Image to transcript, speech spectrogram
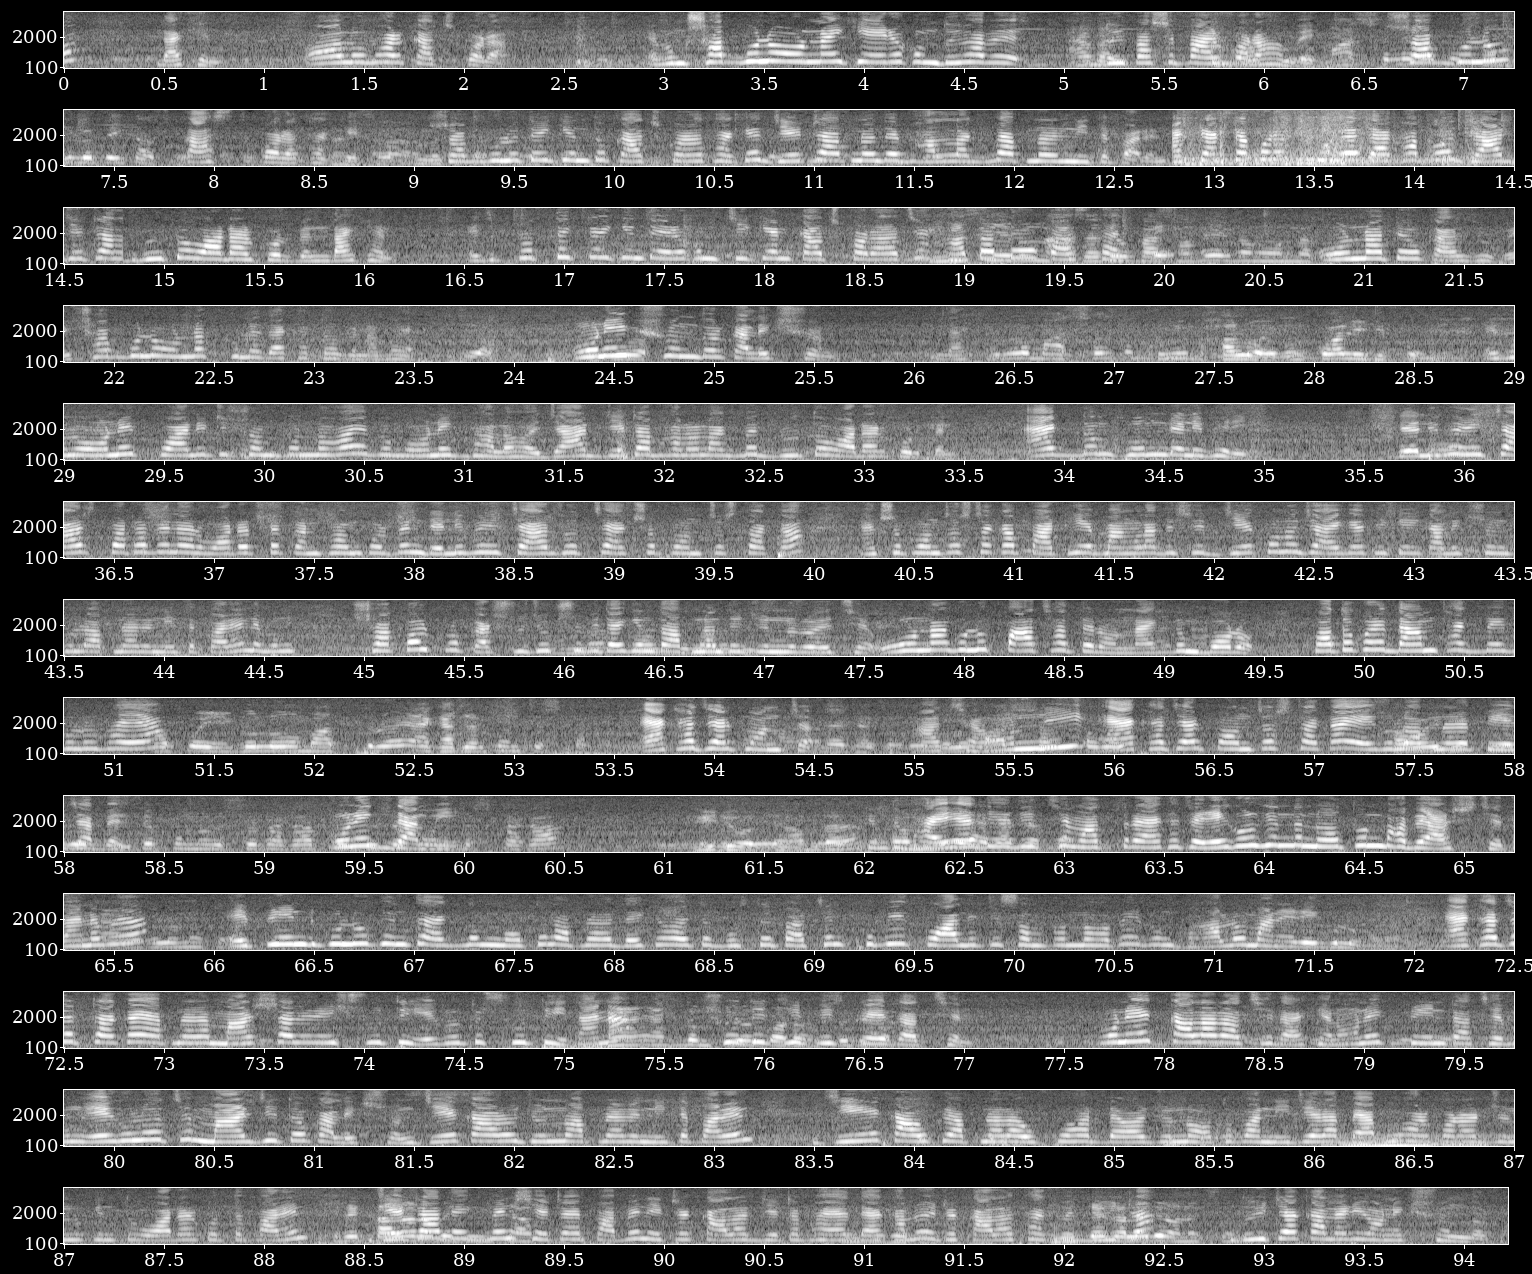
দেখেন অল ওভার কাজ করা। এবং সবগুলো ওড়নায় কি এরকম দুইভাবে দুই পাশে পার করা হবে? সবগুলো কাজ করা। থাকে। সবগুলোতেই কিন্তু কাজ করা থাকে যেটা আপনাদের ভালো লাগবে আপনারা নিতে পারেন। একটা একটা করে খুলে দেখাবো যার যেটা দ্রুত অর্ডার করবেন দেখেন। এই যে প্রত্যেকটাই কিন্তু এরকম চিকেন কাজ করা আছে হাতাতেও কাজ থাকবে। ওড়নাতেও। কাজ হবে। সবগুলো ওড়না খুলে দেখাতে হবে না ভাইয়া। অনেক সুন্দর কালেকশন দেখেন। এগুলো মার্শাল তো খুবই ভালো এবং কোয়ালিটি ফুল। এগুলো অনেক কোয়ালিটি সম্পন্ন হয় এবং অনেক ভালো হয়। যার যেটা ভালো লাগবে দ্রুত অর্ডার করবেন। একদম হোম ডেলিভারি ডেলিভারি চার্জ পাঠাবেন আর অর্ডারটা কনফার্ম করবেন। ডেলিভারি চার্জ হচ্ছে একশো পঞ্চাশ টাকা। একশো পঞ্চাশ টাকা পাঠিয়ে বাংলাদেশের যে কোনো জায়গা থেকে এই কালেকশনগুলো আপনারা নিতে পারেন এবং সকল প্রকার সুযোগ সুবিধা কিন্তু আপনাদের জন্য রয়েছে। ওড়নাগুলো পাঁচ হাতের ওড়না একদম বড়। কত করে দাম থাকবে এগুলোর ভাইয়া? এগুলো মাত্র এক হাজার পঞ্চাশ টাকা। এক হাজার পঞ্চাশ আচ্ছা অনলি এক হাজার পঞ্চাশ টাকা এগুলো আপনারা পেয়ে যাবেন। অনেক দামি। টাকা। ভিডিওতে আমরা কিন্তু ভাইয়া দিয়ে দিচ্ছে মাত্র এক হাজার। এগুলো কিন্তু নতুন ভাবে আসছে তাই না ভাইয়া? এই প্রিন্টগুলো কিন্তু একদম নতুন আপনারা দেখে হয়তো বুঝতে পারছেন খুবই কোয়ালিটি সম্পন্ন হবে এবং ভালো মানের এগুলো। এক হাজার টাকায় আপনারা মার্শালের এই সুতি এগুলো তো সুতি তাই না? হ্যাঁ, সুতি থ্রি পিস পেয়ে যাচ্ছেন। অনেক কালার আছে দেখেন অনেক প্রিন্ট আছে এবং এগুলো হচ্ছে মার্জিত কালেকশন যে কারোর জন্য আপনারা নিতে পারেন যে কাউকে আপনারা উপহার দেওয়ার জন্য অথবা নিজেরা ব্যবহার করার জন্য কিন্তু অর্ডার করতে পারেন। যেটা দেখবেন সেটাই পাবেন। এটার কালার যেটা ভাইয়া দেখাল এটার কালার থাকবে দুইটা। দুইটা কালারই অনেক সুন্দর।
